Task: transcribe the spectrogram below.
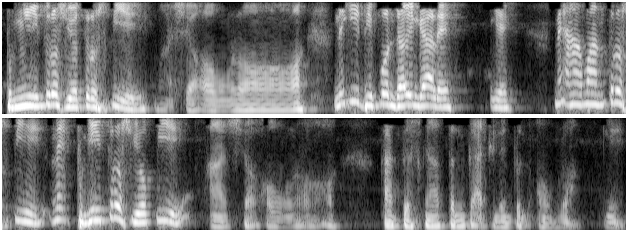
bengi terus ya terus piye? Masya Allah. Niki dipun dawuh nggih. Nggih. Nek awan terus piye? Nek bengi terus ya piye? Masya Allah. Kados ngaten keadilanipun Allah. Nggih.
